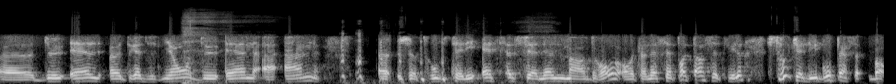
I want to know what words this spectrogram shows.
euh, deux L, un trait d'union, deux N à Anne. Euh, je trouve qu'elle est exceptionnellement drôle. On ne connaissait pas tant cette fille-là. Je trouve qu'il y a des beaux personnages. Bon,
